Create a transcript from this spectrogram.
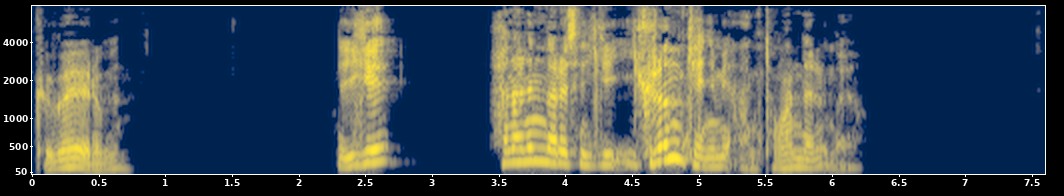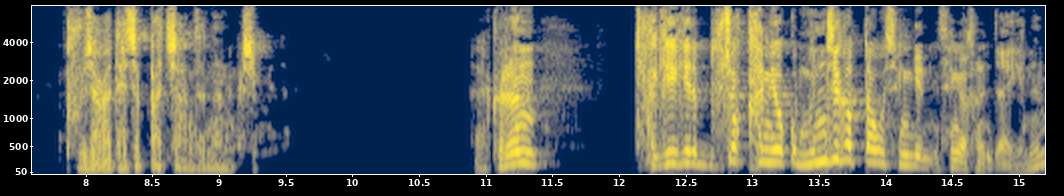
그거예요, 여러분. 이게 하나님 나라에서는 이게 그런 개념이 안 통한다는 거예요. 부자가 대접받지 않는다는 것입니다. 예, 그런 자기에게 부족함이 없고 문제가 없다고 생각하는 자에게는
